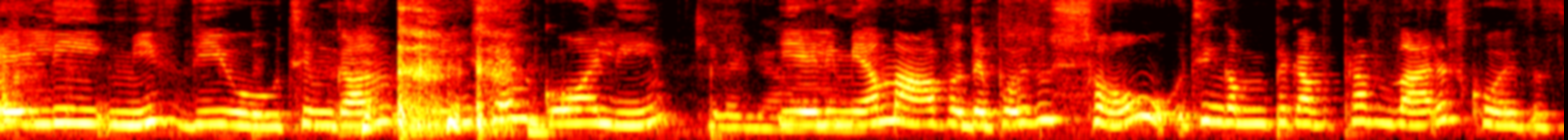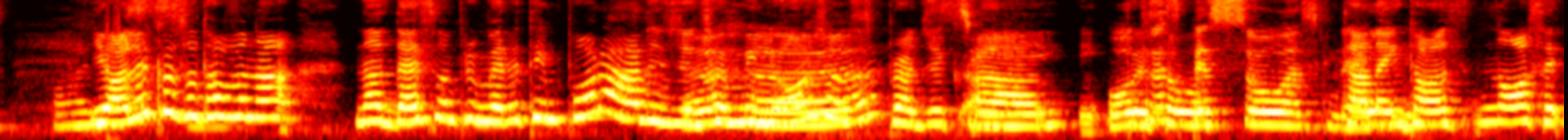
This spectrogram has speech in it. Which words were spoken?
Ele me viu, o Tim Gunn me enxergou ali Que legal. e ele me amava. Depois do show, o Tim Gunn me pegava pra várias coisas. Olha E olha que eu só tava na, na 11 temporada, já tinha Aham, milhões de outros project, ah, Outras pessoas pessoas, né? talentosas. Nossa,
